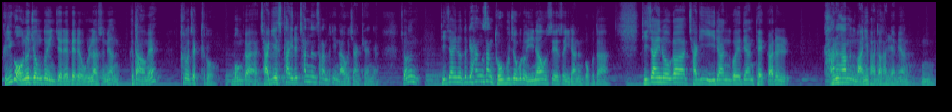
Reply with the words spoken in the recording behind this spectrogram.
그리고 어느 정도 이제 레벨에 올라서면 그 다음에 프로젝트로 뭔가 자기의 스타일을 찾는 사람들이 나오지 않겠느냐. 저는 디자이너들이 항상 도구적으로 인하우스에서 일하는 것보다 디자이너가 자기 일한 거에 대한 대가를 가능하면 많이 받아가려면 음,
